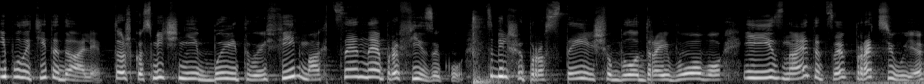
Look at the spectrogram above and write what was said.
і полетіти далі. Тож космічні битви в фільмах це не про фізику, це більше про стиль, щоб було драйвово. І знаєте, це працює.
